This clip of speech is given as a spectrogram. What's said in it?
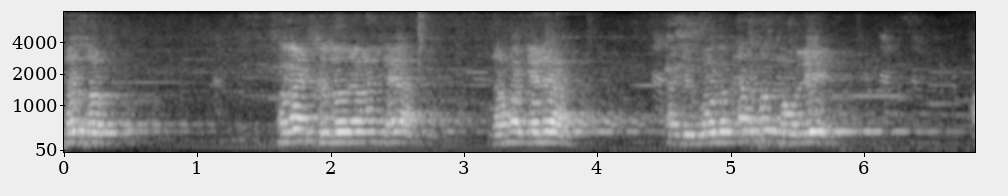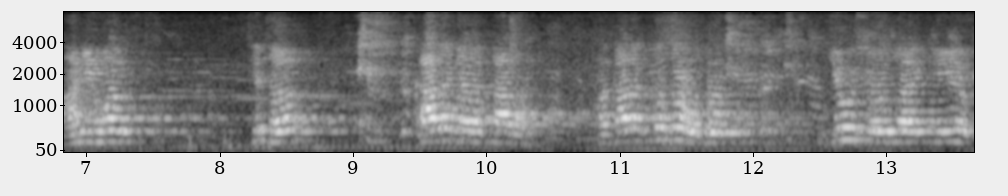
तसं सगळ्या शिजोऱ्या आणल्या जमा केल्या. आणि गोलकार बसवले आणि मग तिथं काला गेला काला. हा काला कसा होतो? जीव शेवचा की एक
